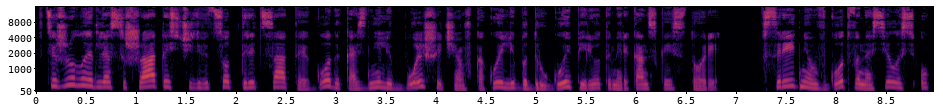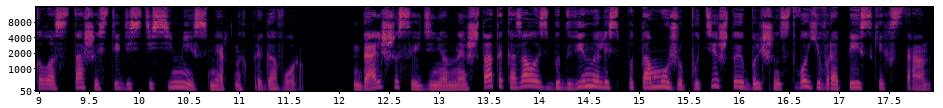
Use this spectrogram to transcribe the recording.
В тяжелые для США 1930-е годы казнили больше, чем в какой-либо другой период американской истории. В среднем в год выносилось около 167 смертных приговоров. Дальше Соединенные Штаты, казалось бы, двинулись по тому же пути, что и большинство европейских стран.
